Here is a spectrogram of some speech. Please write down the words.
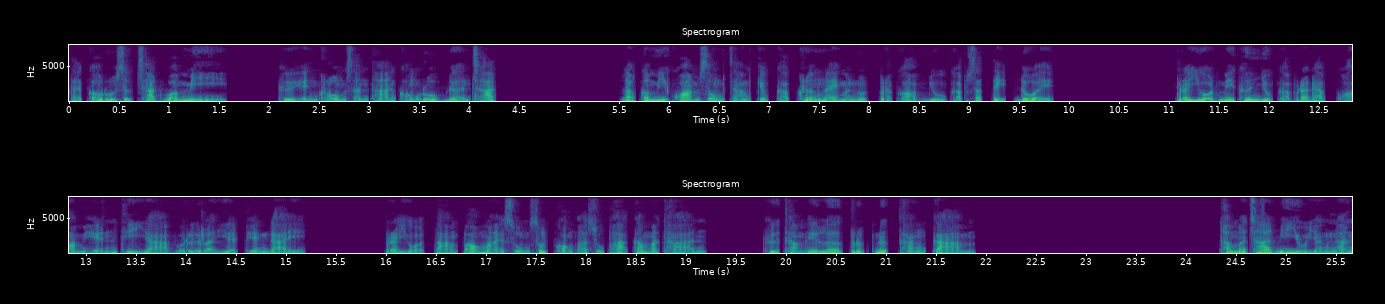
แต่ก็รู้สึกชัดว่ามี คือเห็นโครงสันฐานของรูปเดินชัด แล้วก็มีความทรงจำเกี่ยวกับเครื่องในมนุษย์ประกอบอยู่กับสติด้วย ประโยชน์ไม่ขึ้นอยู่กับระดับความเห็นที่หยาบหรือละเอียดเพียงใด ประโยชน์ตามเป้าหมายสูงสุดของอสุภกรรมฐาน คือทำให้เลิกตรึกนึกทางกาม ธรรมชาติมีอยู่อย่างนั้น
